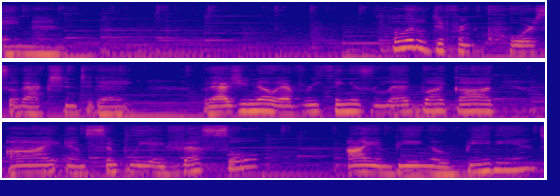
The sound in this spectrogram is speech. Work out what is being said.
Amen. A little different course of action today, but as you know, everything is led by God. I am simply a vessel. I am being obedient.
